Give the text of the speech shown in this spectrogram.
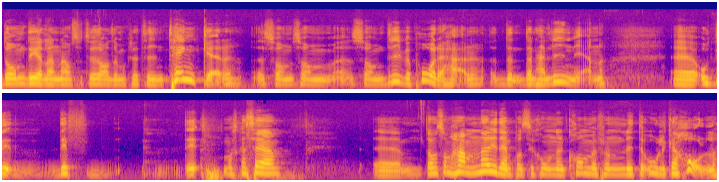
de delarna av socialdemokratin tänker som, som, som driver på det här, den, den här linjen. Eh, och det, det, det, man ska säga, eh, de som hamnar i den positionen kommer från lite olika håll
